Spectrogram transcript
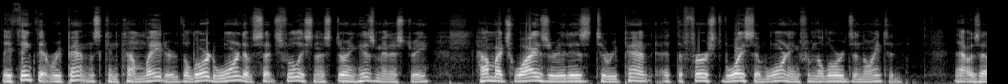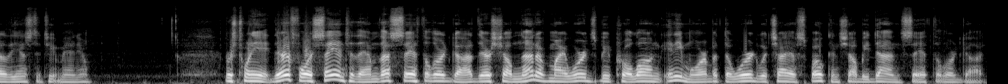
They think that repentance can come later. The Lord warned of such foolishness during his ministry. How much wiser it is to repent at the first voice of warning from the Lord's anointed. That was out of the Institute Manual. Verse 28 Therefore say unto them, Thus saith the Lord God, There shall none of my words be prolonged any more, but the word which I have spoken shall be done, saith the Lord God.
